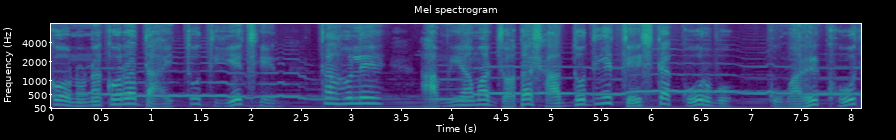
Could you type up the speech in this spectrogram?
গণনা করার দায়িত্ব দিয়েছেন, তাহলে আমি আমার যথাসাধ্য দিয়ে চেষ্টা করব কুমারের খোঁজ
